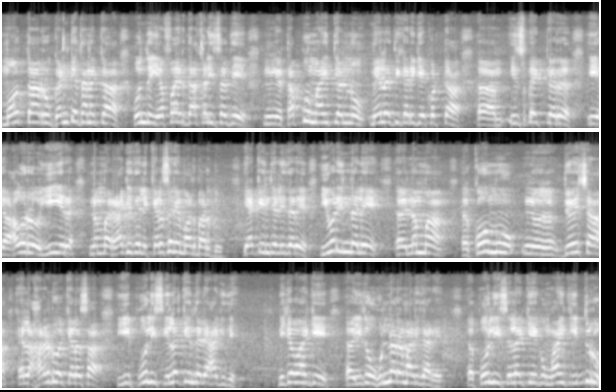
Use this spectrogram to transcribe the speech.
ಮೂವತ್ತಾರು ಗಂಟೆ ತನಕ ಒಂದು ಎಫ್ ಐ ಆರ್ ದಾಖಲಿಸದೆ ತಪ್ಪು ಮಾಹಿತಿಯನ್ನು ಮೇಲಧಿಕಾರಿಗೆ ಕೊಟ್ಟ ಇನ್ಸ್ಪೆಕ್ಟರ್ ಈ, ಅವರು ಈ ನಮ್ಮ ರಾಜ್ಯದಲ್ಲಿ ಕೆಲಸನೇ ಮಾಡಬಾರ್ದು. ಹೇಳಿದರೆ, ಇವರಿಂದಲೇ ನಮ್ಮ ಕೋಮು ದ್ವೇಷ ಎಲ್ಲ ಹರಡುವ ಕೆಲಸ ಈ ಪೊಲೀಸ್ ಇಲಾಖೆಯಿಂದಲೇ ಆಗಿದೆ. ನಿಜವಾಗಿ ಇದು ಹುನ್ನರ ಮಾಡಿದ್ದಾರೆ. ಪೊಲೀಸ್ ಇಲಾಖೆಗೂ ಮಾಹಿತಿ ಇದ್ದರೂ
